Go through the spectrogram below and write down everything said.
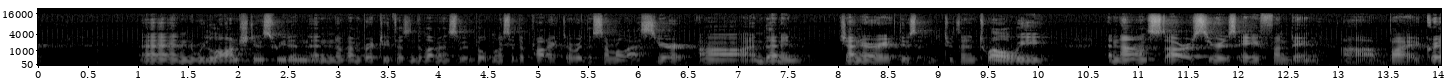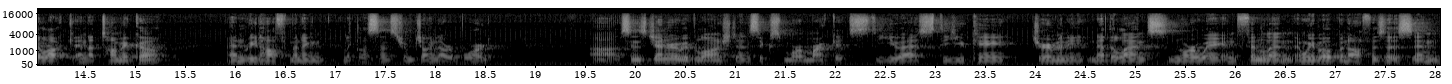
And we launched in Sweden in November 2011, so we built most of the product over the summer last year. Uh, and then in January 2012, we announced our Series A funding uh, by Greylock and Atomico, and Reid Hoffman and Nicholas Zennström joined our board. Uh, since January, we've launched in six more markets, the US, the UK, Germany, Netherlands, Norway, and Finland, and we've opened offices in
